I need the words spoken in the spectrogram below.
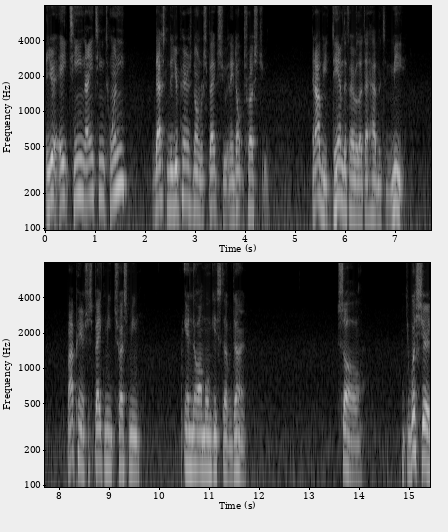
and you're 18, 19, 20, that's your parents don't respect you and they don't trust you. And I'll be damned if I ever let that happen to me. My parents respect me, trust me, and know I'm gonna get stuff done. So, what's your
